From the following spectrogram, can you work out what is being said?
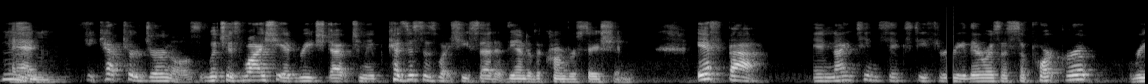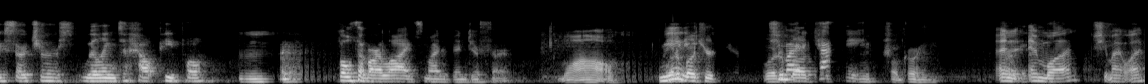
Hmm. And she kept her journals, which is why she had reached out to me because this is what she said at the end of the conversation. If back in 1963 there was a support group, researchers willing to help people, Mm. both of our lives might have been different. Wow. what about your? What she might have kept me. Oh, go ahead. And Sorry. and what? She might what?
